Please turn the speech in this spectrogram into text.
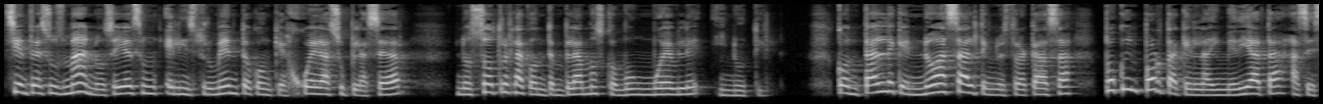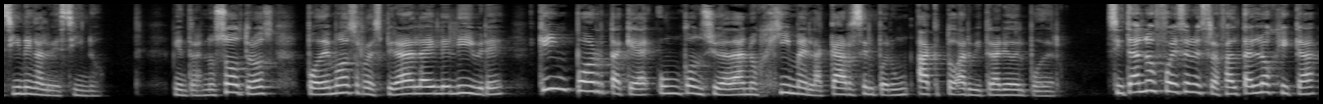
si entre sus manos ella es el instrumento con que juega su placer, nosotros la contemplamos como un mueble inútil. Con tal de que no asalten nuestra casa, poco importa que en la inmediata asesinen al vecino. Mientras nosotros podemos respirar al aire libre, ¿Qué importa que un conciudadano gima en la cárcel por un acto arbitrario del poder? Si tal no fuese nuestra falta lógica,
